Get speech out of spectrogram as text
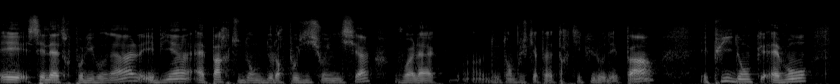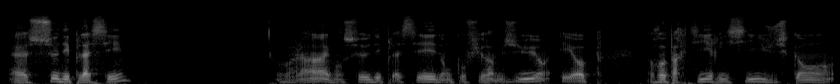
et ces lettres polygonales, eh bien, elles partent donc de leur position initiale. Voilà, d'autant plus qu'il n'y a pas de particules au départ. Et puis donc elles vont se déplacer voilà, elles vont se déplacer donc au fur et à mesure et hop, repartir ici jusqu'en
